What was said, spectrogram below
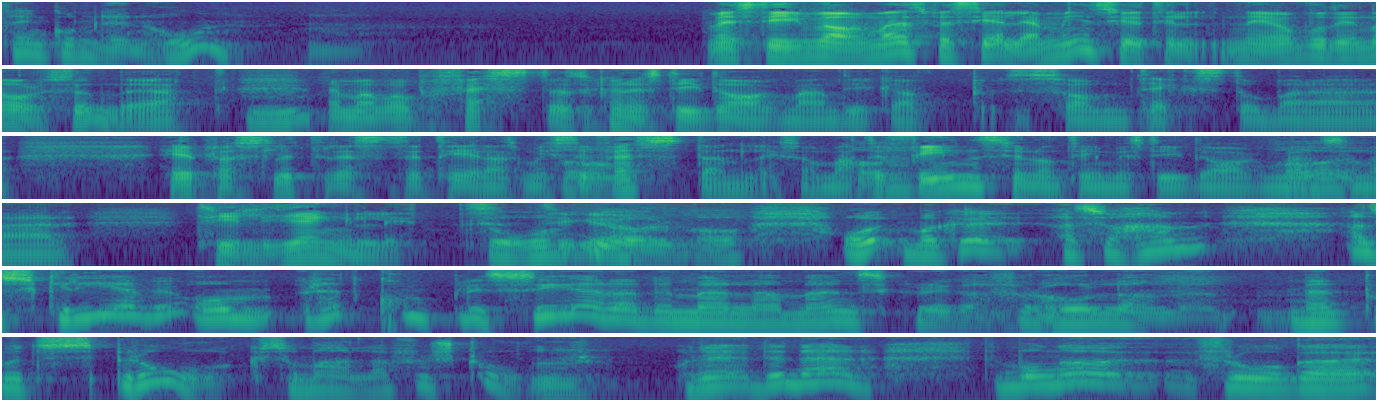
Tänk om det är en hon. Men Stig Dagman är speciell. Jag minns ju till när jag bodde i Norrsunda att när man var på fester så kunde Stig Dagman dyka upp som text och bara helt plötsligt reciteras Miss i festen. Liksom. Att det finns ju någonting med Stig Dagman Ja, ja. som är tillgängligt. Tycker jag. gör, ja. och man kan, alltså han, han skrev om rätt komplicerade mellanmänskliga förhållanden. Men på ett språk som alla förstår. Och det, det där, för många frågar,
